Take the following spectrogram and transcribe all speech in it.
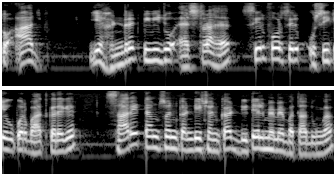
तो आज ये 100 पीवी जो एक्स्ट्रा है, सिर्फ़ और सिर्फ़ उसी के ऊपर बात करेंगे। सारे टर्म्स एंड कंडीशन का डिटेल में मैं बता दूँगा।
